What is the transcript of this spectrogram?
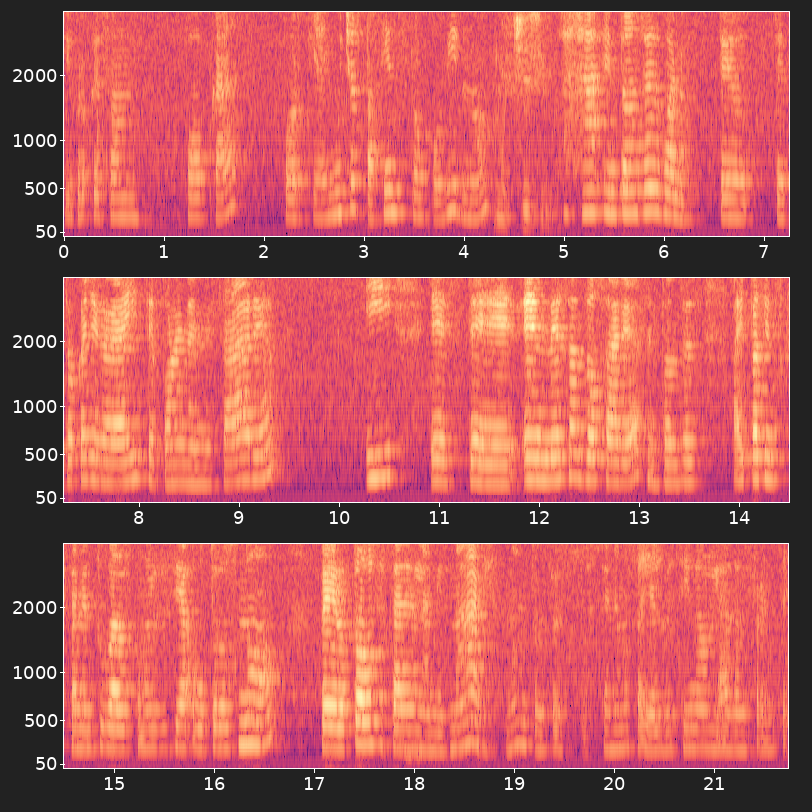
yo creo que son pocas, porque hay muchos pacientes con COVID, ¿no? Muchísimos. Ajá. Entonces, bueno, te, te toca llegar ahí, te ponen en esa área y este, en esas dos áreas, entonces hay pacientes que están entubados, como les decía, otros no, pero todos están en la misma área, ¿no? Entonces, pues tenemos ahí al vecino a un lado enfrente.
